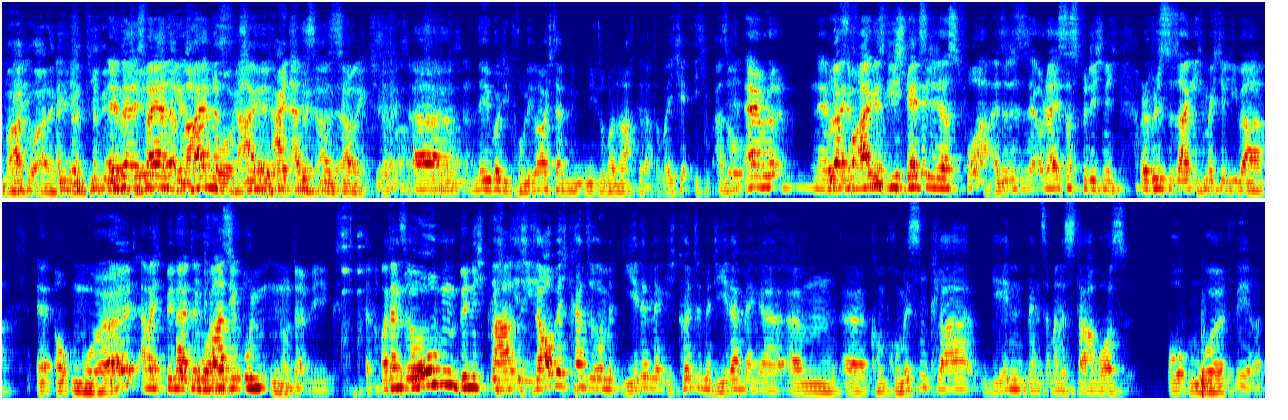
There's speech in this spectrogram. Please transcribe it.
Marco, Alter, geh nicht so tief in die Äh, es war ja- es war ja eine Marco, Frage. chill, Nein, alles gut, sorry. Sorry. Alter. Äh, nee, über die Probleme habe ich dann nie drüber nachgedacht. Aber ich, ich also. Äh, aber, du- ne, Oder meine vor Frage allem, ist, wie stellst du dir das vor? Also das ist, oder ist das für dich nicht? Oder würdest du sagen, ich möchte lieber äh, Open World, aber ich bin halt Open dann World. quasi unten unterwegs. Und dann Also, oben bin ich quasi. Ich, ich glaube, ich kann sogar mit jeder Menge, ich könnte mit jeder Menge ähm, äh, Kompromissen klar gehen, wenn es aber eine Star Wars Open World wäre.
